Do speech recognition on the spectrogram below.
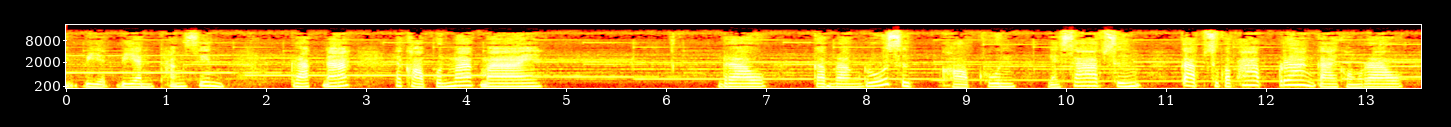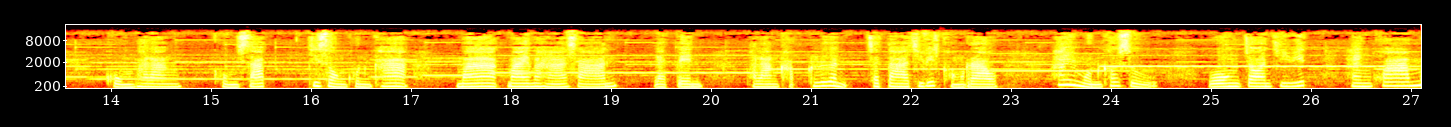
ๆ เบียดเบียนทั้งสิ้น รักนะ และขอบคุณมากมาย เรากำลังรู้สึกขอบคุณและซาบซึ้งกับสุขภาพร่างกายของเรา ขุมพลัง ขุมทรัพย์ที่ทรงคุณค่ามากมายมหาศาล และเป็น พลังขับเคลื่อนชะตาชีวิตของเรา ให้หมุนเข้าสู่ วงจรชีวิต แห่งความม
